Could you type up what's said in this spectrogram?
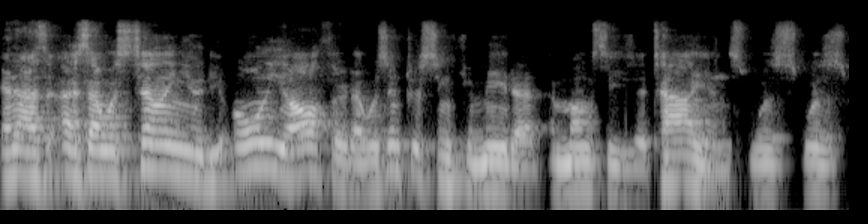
And as, as I was telling you, the only author that was interesting for me that amongst these Italians was was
